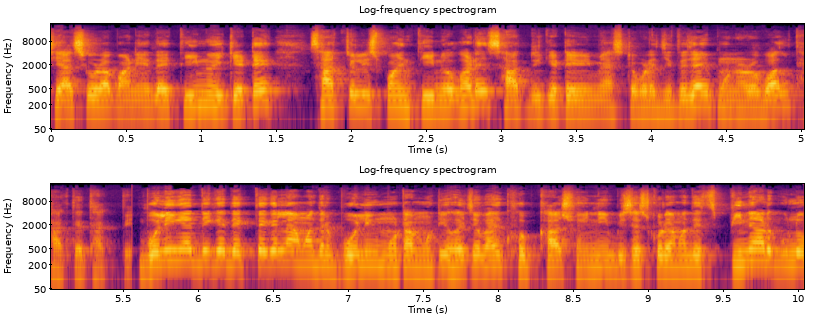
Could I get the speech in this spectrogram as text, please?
ছিয়াশি ওরা বানিয়ে দেয় তিন উইকেটে, সাতচল্লিশ পয়েন্ট তিন ওভারে সাত উইকেটে এই ম্যাচটা ওরা জিতে যায় পনেরো বল থাকতে থাকতে। বোলিংয়ের দিকে দেখতে গেলে আমাদের বোলিং মোটামুটি হয়েছে ভাই, খুব খাস হয়নি, বিশেষ করে আমাদের স্পিনারগুলো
